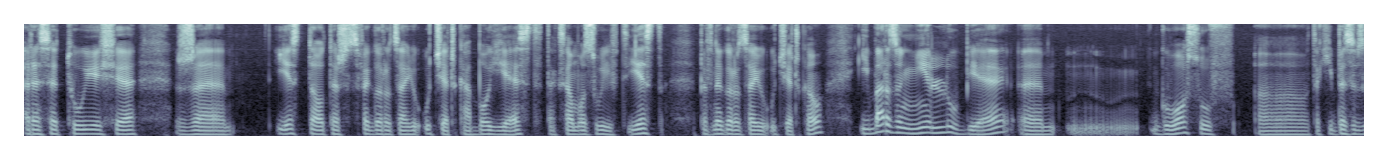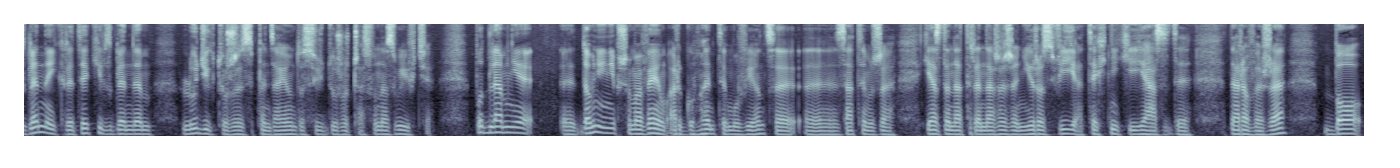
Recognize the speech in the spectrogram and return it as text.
resetuję się, że jest to też swego rodzaju ucieczka, bo jest, tak samo Zwift, jest pewnego rodzaju ucieczką i bardzo nie lubię głosów e, takiej bezwzględnej krytyki względem ludzi, którzy spędzają dosyć dużo czasu na Zwifcie. Bo dla mnie, e, do mnie nie przemawiają argumenty mówiące e, za tym, że jazda na trenażerze nie rozwija techniki jazdy na rowerze, bo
